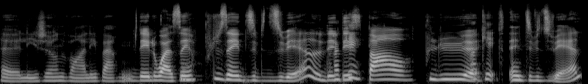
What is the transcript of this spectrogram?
les jeunes vont aller vers des loisirs mmh. plus individuels, des, sports plus individuels,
